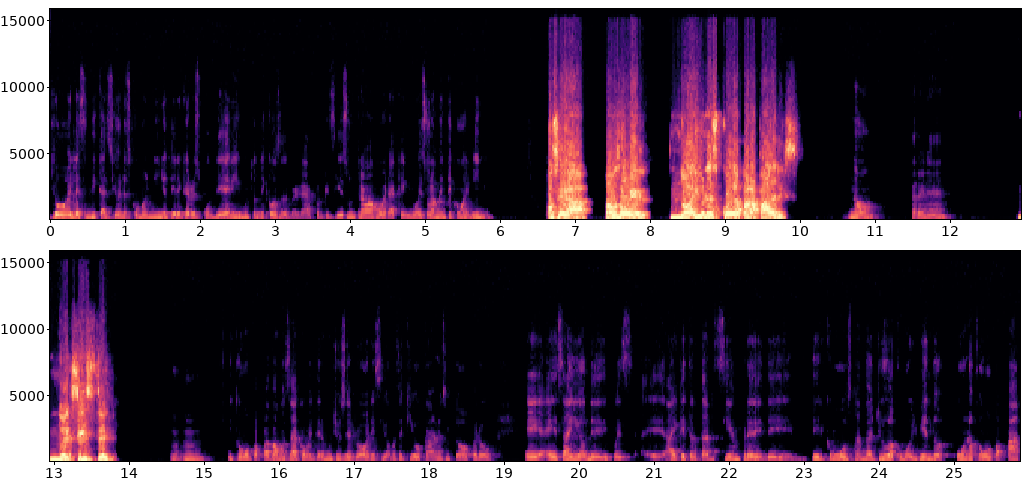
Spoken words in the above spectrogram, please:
yo doy las indicaciones, cómo el niño tiene que responder y un montón de cosas, ¿verdad? Porque sí es un trabajo, ¿verdad? Que no es solamente con el niño. O sea, vamos a ver, no hay una escuela para padres. No, para nada. No existe. Y como papás vamos a cometer muchos errores y vamos a equivocarnos y todo, pero eh, es ahí donde pues eh, hay que tratar siempre de, ir como buscando ayuda, como ir viendo uno como papá,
